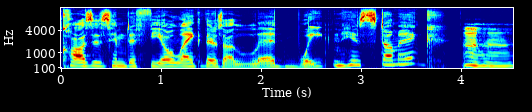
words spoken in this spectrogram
causes him to feel like there's a lead weight in his stomach. Mm-hmm.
